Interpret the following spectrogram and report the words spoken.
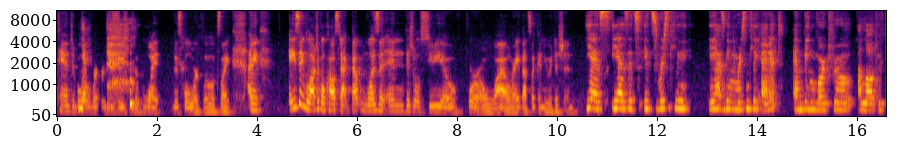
tangible yeah. representation of what this whole workflow looks like. I mean, async logical call stack that wasn't in Visual Studio for a while, right? That's like a new addition. Yes, yes, it's it's recently it has been recently added and being worked through a lot with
